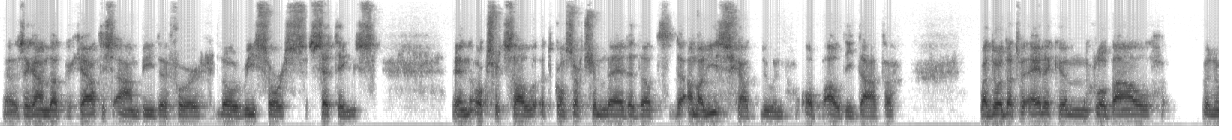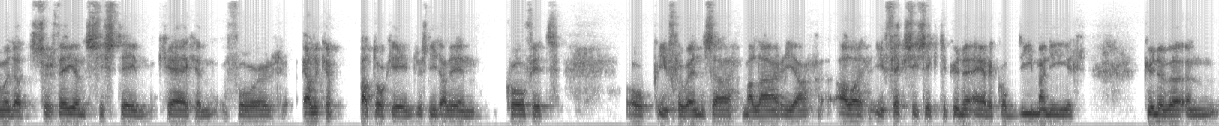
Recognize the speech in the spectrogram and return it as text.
Eh, ze gaan dat gratis aanbieden voor low resource settings. En Oxford zal het consortium leiden dat de analyses gaat doen op al die data. Waardoor dat we eigenlijk een globaal, we noemen dat surveillance systeem krijgen voor elke pathogeen. Dus niet alleen COVID, ook influenza, malaria, alle infectieziekten kunnen eigenlijk op die manier kunnen we een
